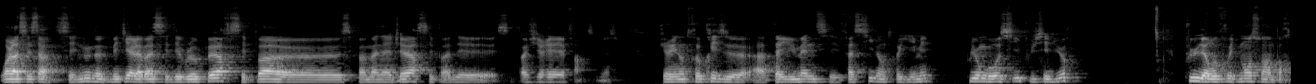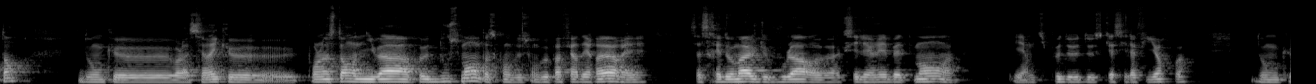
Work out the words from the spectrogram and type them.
Voilà, c'est ça. C'est nous notre métier à la base, c'est développeur, c'est pas euh, c'est pas manager, c'est pas des c'est pas gérer. Enfin, c'est bien sûr. Gérer une entreprise euh, à taille humaine, c'est facile entre guillemets. Plus on grossit, plus c'est dur. Plus les recrutements sont importants. Donc euh, voilà, c'est vrai que pour l'instant on y va un peu doucement parce qu'on veut veut pas faire d'erreur et ça serait dommage de vouloir accélérer bêtement et un petit peu de, se casser la figure quoi. Donc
